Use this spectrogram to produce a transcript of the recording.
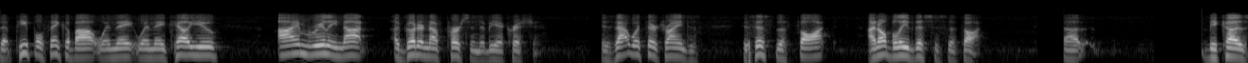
that people think about when they when they tell you I'm really not a good enough person to be a Christian. Is that what they're trying to is this the thought? I don't believe this is the thought. Uh, because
